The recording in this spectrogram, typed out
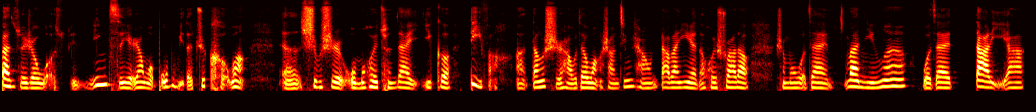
伴随着我，因此也让我无比的去渴望，呃，是不是我们会存在一个地方啊？当时哈，我在网上经常大半夜的会刷到什么我在万宁啊，我在大理呀，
